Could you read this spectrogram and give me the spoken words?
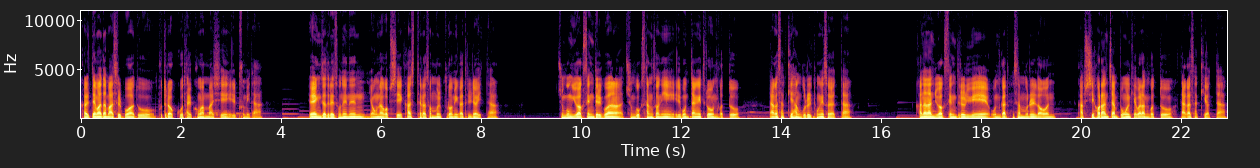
갈 때마다 맛을 보아도 부드럽고 달콤한 맛이 일품이다. 여행자들의 손에는 영락없이 카스테라 선물 꾸러미가 들려 있다. 중국 유학생들과 중국 상선이 일본 땅에 들어온 것도 나가사키 항구를 통해서였다. 가난한 유학생들을 위해 온갖 해산물을 넣은 값이 허란 짬뽕을 개발한 것도 나가사키였다.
